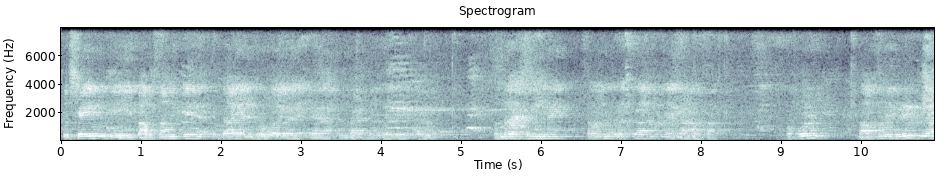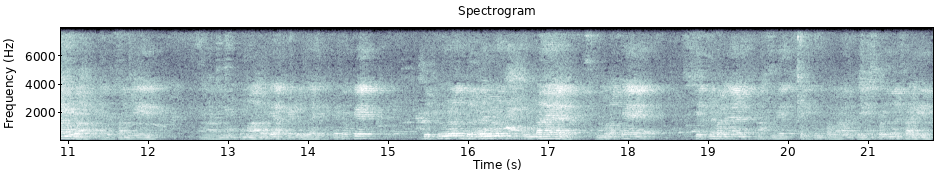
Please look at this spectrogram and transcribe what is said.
തീർച്ചയായും ഈ ബാബുസ്വാമിക്ക് ഉണ്ടായ അനുഭവം പോലെ വേറെ ആർക്കും കാരണം ഒന്നര വർഷം ഇങ്ങനെ തളർന്ന് കിടക്കുക എന്നുള്ള എന്താണ് അവസ്ഥ? അപ്പോഴും ബാബുസ്വാമി പിടികിട്ടില്ല എന്നുള്ളതാണ്. ബാബുസ്വാമിയെ നമുക്ക് മാതൃകയാക്കേണ്ട ഒരു കാര്യം. ഇതൊക്കെ ദുഃഖങ്ങളും ദുരിതങ്ങളും ഉണ്ടായാൽ നമ്മളൊക്കെ ശരിക്കും പറഞ്ഞാൽ ആ സമയത്ത് ശരിക്കും ഭഗവാൻ ദേഷ്യപ്പെടുന്ന ഒരു സാഹചര്യം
